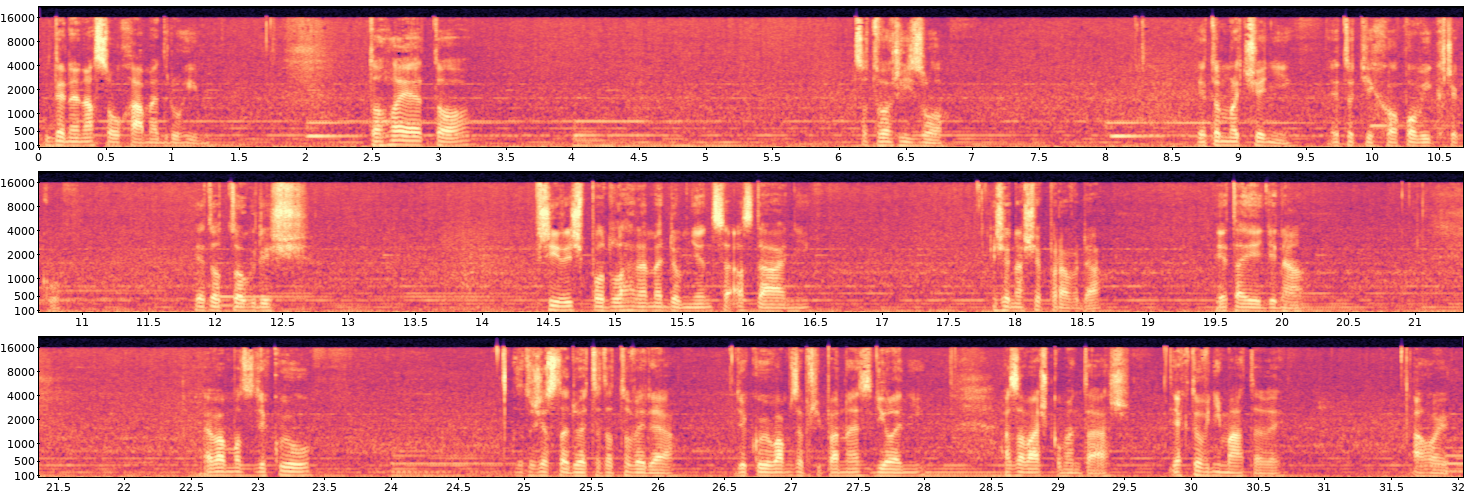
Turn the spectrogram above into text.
kde nenasloucháme druhým. Tohle je to, co tvoří zlo. Je to mlčení, je to ticho po výkřiku. Je to to, když příliš podlehneme domněnce a zdání, že naše pravda je ta jediná. Já vám moc děkuju za to, že sledujete tato videa. Děkuji vám za případné sdílení a za váš komentář. Jak to vnímáte vy? Ahoj.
